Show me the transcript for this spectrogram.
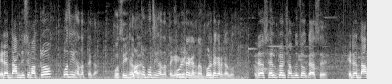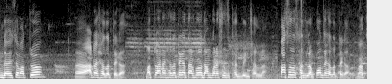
এটার দাম দিছে মাত্র পঁচিশ হাজার টাকা। পঁচিশ হাজার। মাত্র পঁচিশ হাজার টাকা টাকার নাম। ফুল টাকার কাগজ। এটা সেলফ টেল সব কিছু ওকে আছে। এটার দাম দেওয়া হয়েছে মাত্র আঠাশ হাজার টাকা। মাত্র আঠাশ হাজার টাকা তারপরেও দাম করার সুযোগ থাকবে ইনশাল্লাহ পাঁচ হাজার ছাড় দিলাম পঞ্চাশ হাজার টাকা। মাত্র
